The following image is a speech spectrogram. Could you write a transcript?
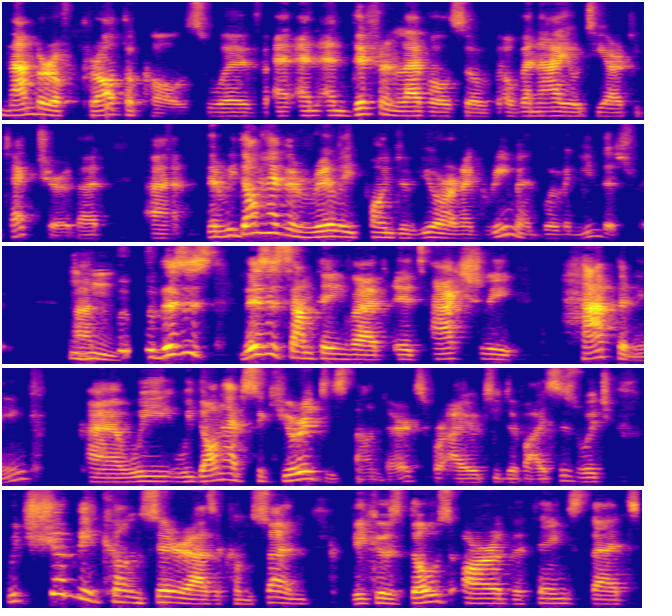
number of protocols, with and, and different levels of, of an IoT architecture that uh, that we don't have a really point of view or an agreement with an industry. And so- so this is this is something that it's actually happening. Uh, we we don't have security standards for IoT devices, which which should be considered as a concern because those are the things that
